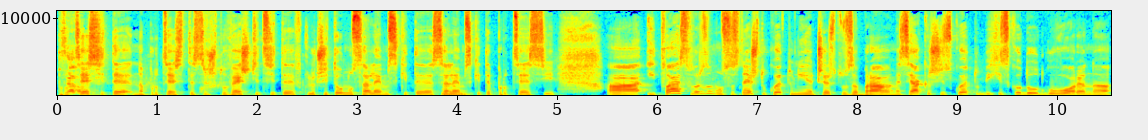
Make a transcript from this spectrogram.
процесите, на процесите срещу вещиците, включително салемските, салемските процеси. А, и това е свързано с нещо, което ние често забравяме, сякаш и с което бих искал да отговоря на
